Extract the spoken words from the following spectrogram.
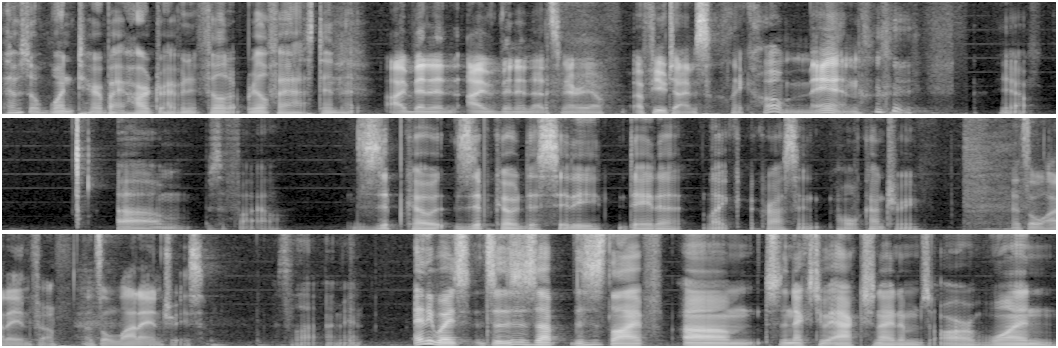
that was a one terabyte hard drive and it filled up real fast, didn't it? I've been in I've been in that scenario a few times. Like, oh man. Yeah. Um, what's a file? Zip code, zip code to city data, like across the whole country. That's a lot of info. That's a lot of entries. That's a lot, my man. Anyways, so this is up. This is live. Um, so the next two action items are one,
